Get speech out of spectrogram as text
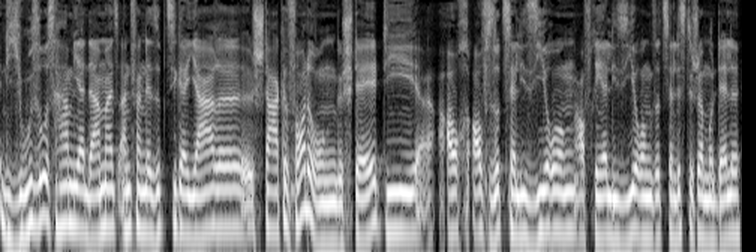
Die Jusos haben ja damals Anfang der 70er Jahre starke Forderungen gestellt, die auch auf Sozialisierung, auf Realisierung sozialistischer Modelle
